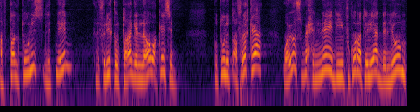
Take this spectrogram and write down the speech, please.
أبطال تونس الاثنين الأفريقي والتراجي اللي هو كسب بطولة أفريقيا ويصبح النادي في كرة اليد اليوم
